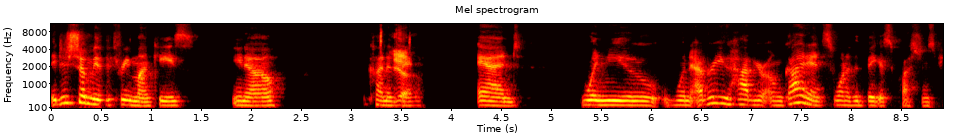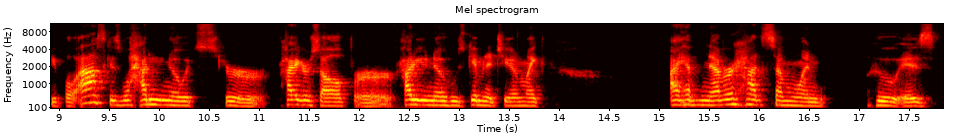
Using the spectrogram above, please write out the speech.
They just showed me the three monkeys, you know, kind of Yeah. thing. And when you, whenever you have your own guidance, one of the biggest questions people ask is, "Well, how do you know it's your higher self, or how do you know who's giving it to you?" I'm like, I have never had someone who is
